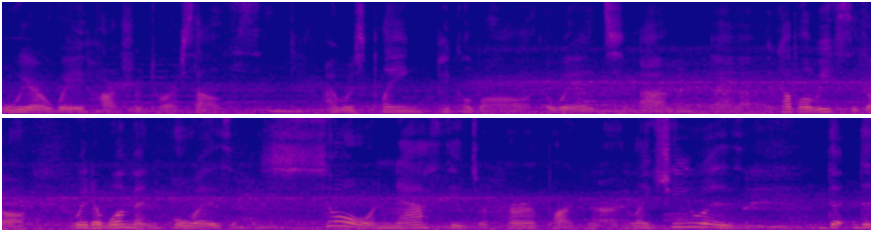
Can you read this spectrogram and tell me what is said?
we are way harsher to ourselves. I was playing pickleball with um, uh, a couple of weeks ago with a woman who was so nasty to her partner. Like she was the, the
